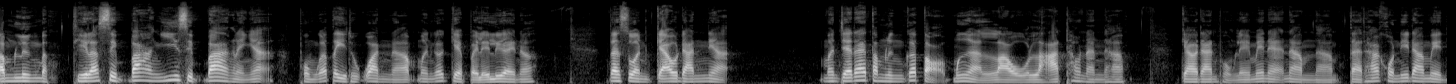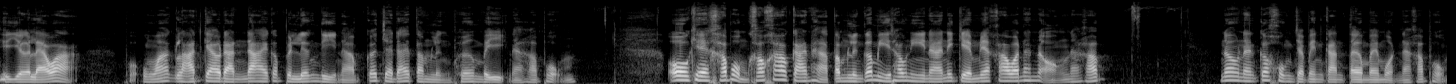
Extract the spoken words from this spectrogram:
ตำลึงแบบทีละสิบบ้างยี่สิบบ้างอะไรเงี้ย ผมก็ตีทุกวันนะครับ มันก็เก็บไปเรื่อยๆเนาะแต่ส่วนแกวดันเนี่ย มันจะได้ตำลึงก็ต่อเมื่อเราลาดเท่านั้นนะครับ แกวดันผมเลยไม่แนะนำนะครับ แต่ถ้าคนที่ดาเมจเยอะๆแล้วอะผมว่าลาดแกวดันได้ก็เป็นเรื่องดีนะครับ ก็จะได้ตำลึงเพิ่มไปอีกนะครับผมโอเคครับผมคร่าวๆการหาตำลึงก็มีเท่านี้นะ ในเกมเนี้ยข้าว่านั่นอ๋องนะครับ นอกนั้นก็คงจะเป็นการเติมไปหมดนะครับผม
